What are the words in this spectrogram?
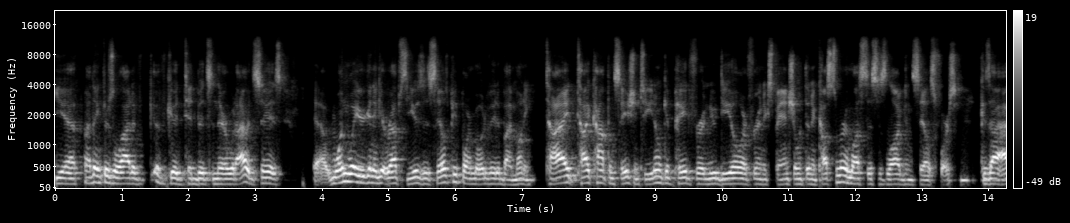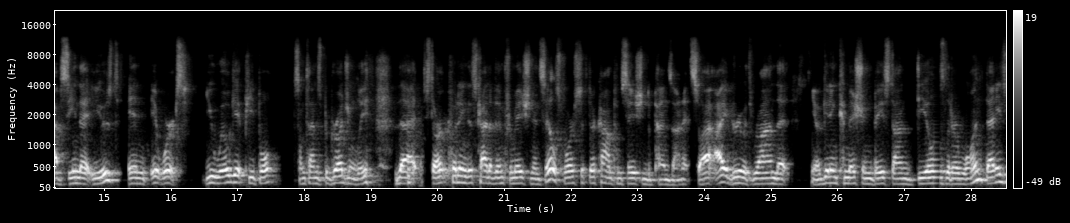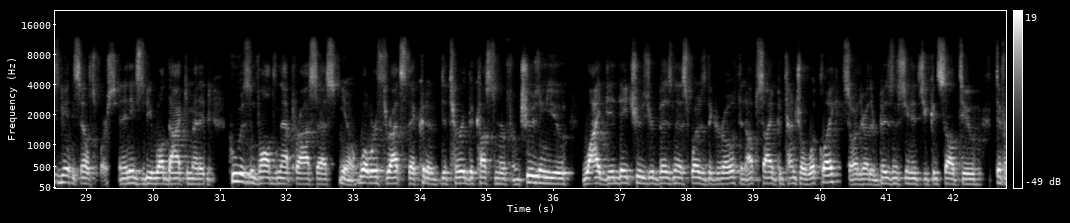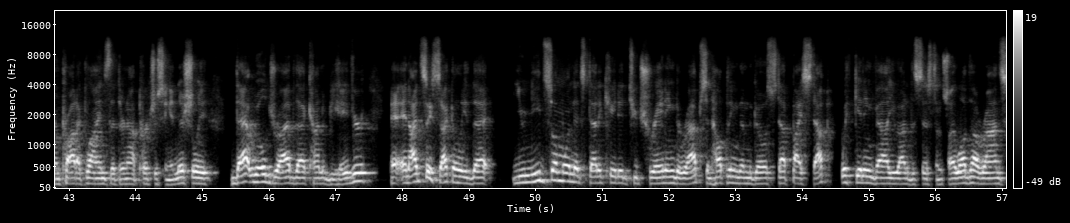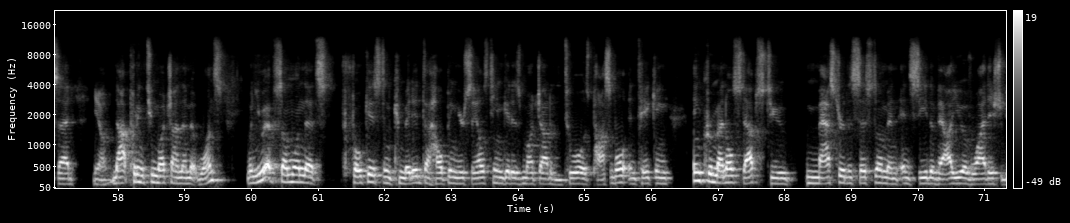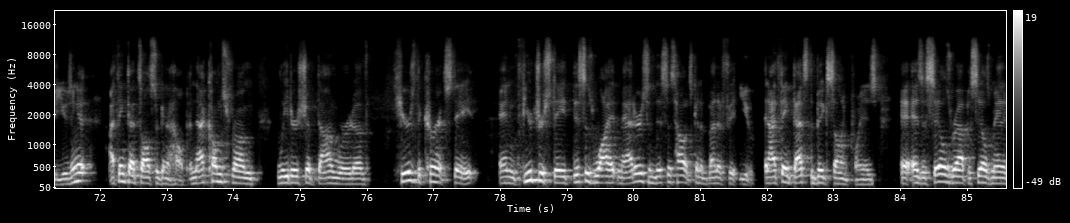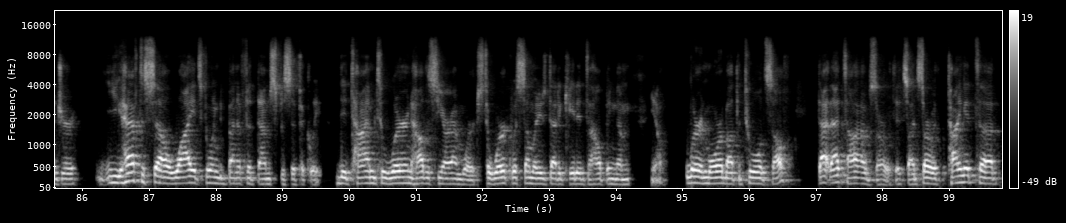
Yeah i think there's a lot of, of good tidbits in there. What i would say is yeah, one way you're going to get reps to use is salespeople are motivated by money. Tie tie compensation to you don't get paid for a new deal or for an expansion within a customer unless this is logged in Salesforce. Mm-hmm. Because I've seen that used and it works. You will get people sometimes begrudgingly, that start putting this kind of information in Salesforce if their compensation depends on it. So I, I, agree with Ron that you know getting commission based on deals that are won that needs to be in Salesforce and it needs to be well documented who was involved in that process. You know what were threats that could have deterred the customer from choosing you. Why did they choose your business? What does the growth and upside potential look like? So are there other business units you can sell to, different product lines that they're not purchasing initially? That will drive that kind of behavior And I'd say, secondly, that you need someone that's dedicated to training the reps and helping them to go step by step with getting value out of the system. So I love how Ron said, you know, not putting too much on them at once. When you have someone that's focused and committed to helping your sales team get as much out of the tool as possible and taking incremental steps to master the system and, and see the value of why they should be using it, I think that's also going to help. And that comes from leadership downward of here's the current state and future state this is why it matters and this is how it's going to benefit you. And i think that's the big selling point is as a sales rep a sales manager you have to sell why it's going to benefit them specifically. The time to learn how the crm works to work with someone who's dedicated to helping them you know learn more about the tool itself that that's how i would start with it. So i'd start with tying it to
